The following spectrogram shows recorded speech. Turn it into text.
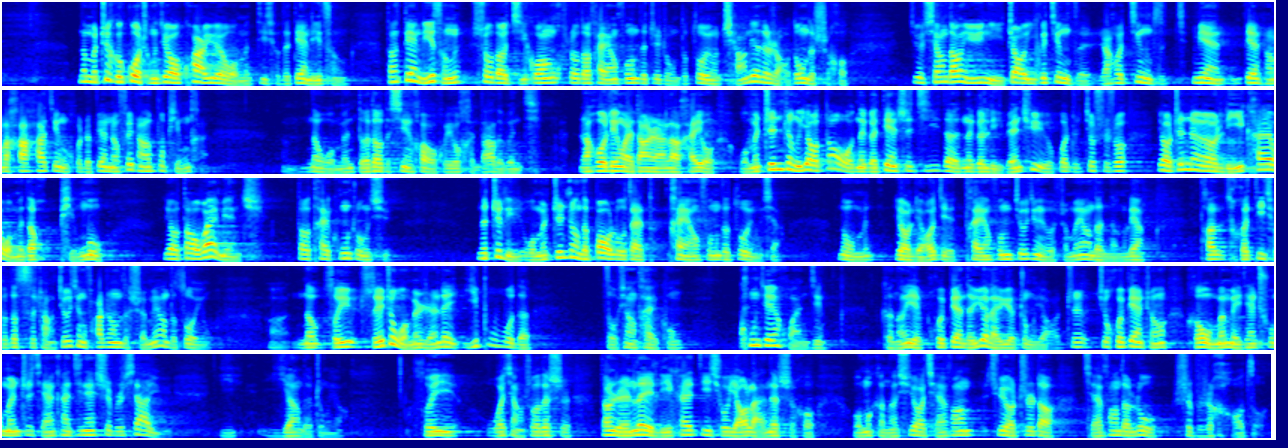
那么这个过程就要跨越我们地球的电离层，当电离层受到极光、受到太阳风的这种的作用强烈的扰动的时候。就相当于你照一个镜子，然后镜子面变成了哈哈镜，或者变成非常不平坦，那我们得到的信号会有很大的问题。然后另外当然了，还有我们真正要到那个电视机的那个里边去，或者就是说要真正要离开我们的屏幕，要到外面去，到太空中去。那这里我们真正的暴露在太阳风的作用下，那我们要了解太阳风究竟有什么样的能量，它和地球的磁场究竟发生了什么样的作用，啊，那所以随着我们人类一步步的走向太空，空间环境。可能也会变得越来越重要，这就会变成和我们每天出门之前看今天是不是下雨一样的重要。所以我想说的是，当人类离开地球摇篮的时候，我们可能需要前方需要知道前方的路是不是好走。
